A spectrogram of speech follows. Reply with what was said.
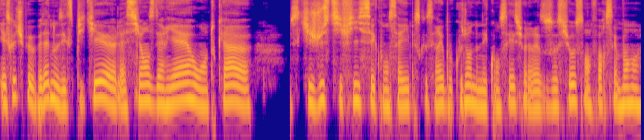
Est-ce que tu peux peut-être nous expliquer la science derrière ou en tout cas ce qui justifie ces conseils? Parce que c'est vrai que beaucoup de gens donnent des conseils sur les réseaux sociaux sans forcément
